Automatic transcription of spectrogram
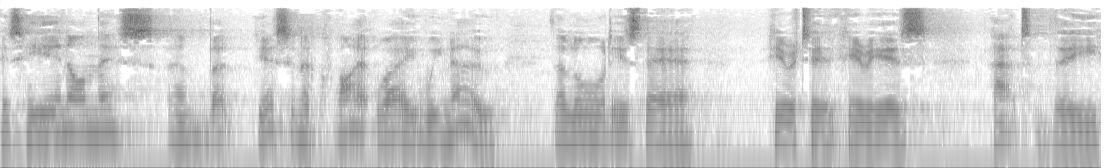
Is he in on this? Um, but yes, in a quiet way, we know the Lord is there. Here, it is, here he is at the,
